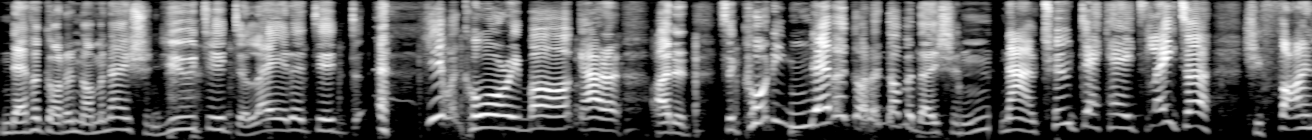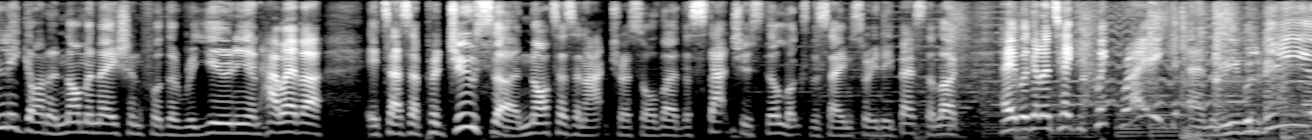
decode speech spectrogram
never got a nomination. You did, Delana did, you were Corey, Mark, Aaron. I did. So Courtney never got a nomination. Now, two decades later, she finally got a nomination for the reunion. However, it's as a producer, not as an actress, although the statue still looks the same, sweetie. Best of luck. Hey, we're going to take a quick break, and we will be.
